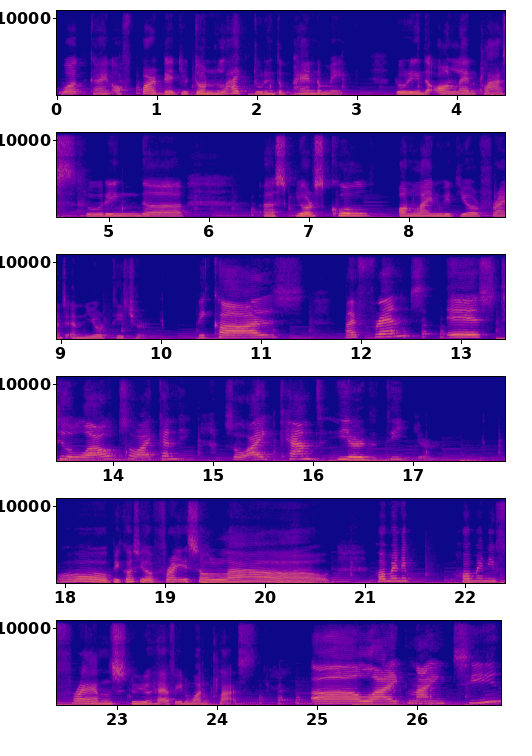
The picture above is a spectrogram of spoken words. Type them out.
what kind of part that you don't like during the pandemic, during the online class, during the uh, your school online with your friends and your teacher? Because my friends is too loud so I can so I can't hear the teacher. Oh, because your friend is so loud. How many how many friends do you have in one class? Uh, like 19.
